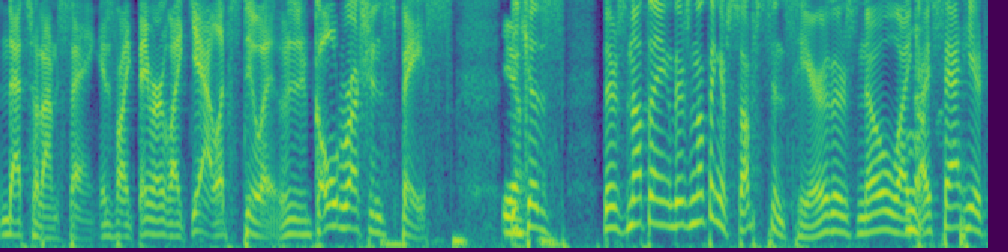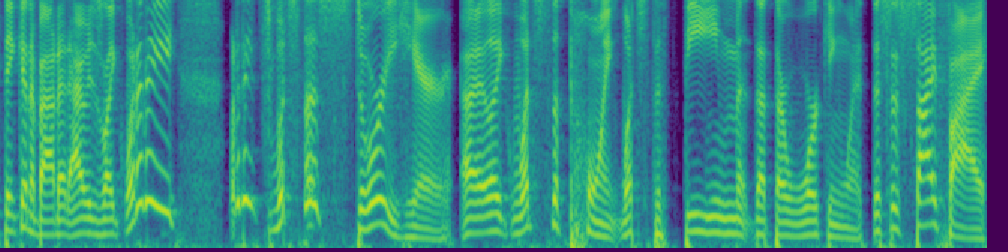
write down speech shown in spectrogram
And that's what I'm saying. It's like they were like, yeah, let's do it. It was Gold Rush in space. Yeah. Because there's nothing there's nothing of substance here. There's no like No. I sat here thinking about it. I was like, what are they what are they what's the story here? Uh, like what's the point? What's the theme that they're working with? This is sci-fi.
